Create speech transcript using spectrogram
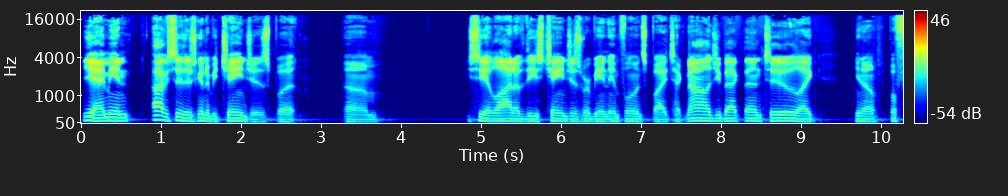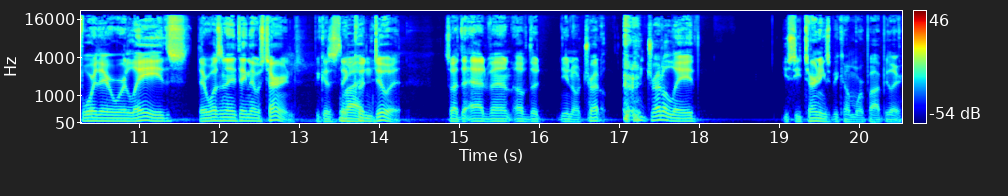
Yeah. I mean, obviously there's going to be changes, but um, you see a lot of these changes were being influenced by technology back then, too. Like, you know, before there were lathes, there wasn't anything that was turned because they Right. couldn't do it. So at the advent of the, you know, treadle, treadle lathe, you see turnings become more popular.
